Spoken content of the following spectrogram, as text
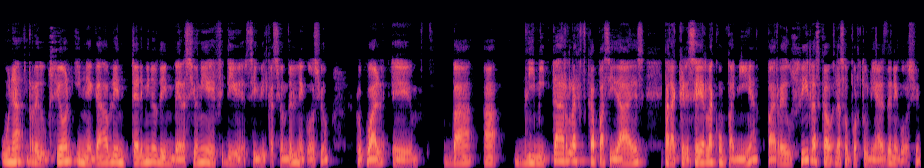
una reducción innegable en términos de inversión y diversificación del negocio, lo cual eh, va a limitar las capacidades para crecer la compañía, va a reducir las, las oportunidades de negocio.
